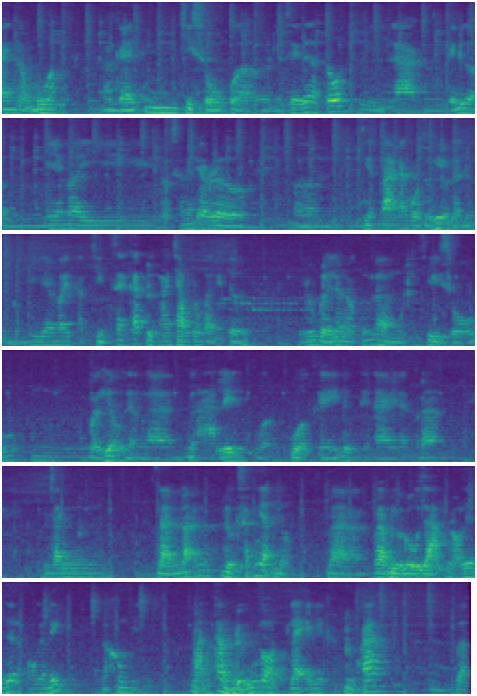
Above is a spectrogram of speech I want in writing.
canh vào mua. Và cái chỉ số của RLC rất là tốt vì là cái đường EMA ở Summit R uh, hiện tại đang có dấu hiệu là đường EMA tháng 9 sẽ cắt được 200 trong vài ngày tới. Thì lúc đấy là nó cũng là một cái chỉ số báo hiệu rằng là đà lên của của cái đường tiền này là nó đang đang là đã được xác nhận rồi. Và và biểu đồ giá của nó lên rất là organic. Nó không bị bắn thẳng đứng vọt lẹ như các đường khác và,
